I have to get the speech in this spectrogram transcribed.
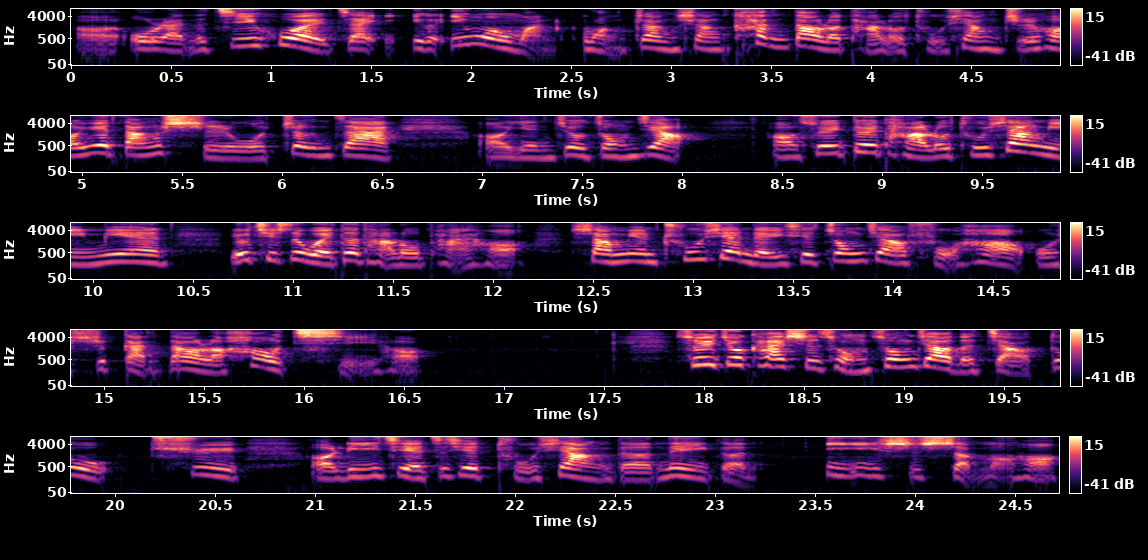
呃，偶然的机会，在一个英文网网站上看到了塔罗图像之后，因为当时我正在呃研究宗教，好、呃，所以对塔罗图像里面，尤其是维特塔罗牌哈、上面出现的一些宗教符号，我是感到了好奇哈、所以就开始从宗教的角度去呃理解这些图像的那个。意义是什么？哈，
